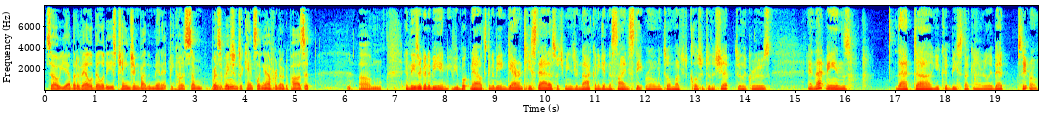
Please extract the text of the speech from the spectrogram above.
So, yeah, but availability is changing by the minute because some reservations mm-hmm. are canceling out for no deposit. Um, and these are going to be in. If you book now, it's going to be in guarantee status, which means you're not going to get an assigned stateroom until much closer to the ship, to the cruise, and that means that uh, you could be stuck in a really bad stateroom.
